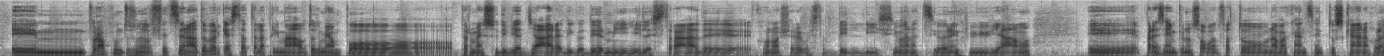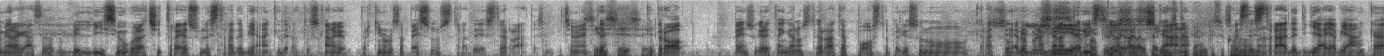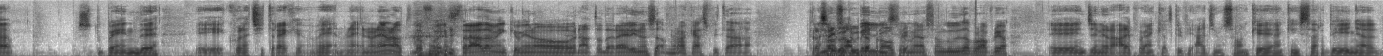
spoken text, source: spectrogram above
Ehm, però appunto sono affezionato perché è stata la prima auto che mi ha un po' permesso di viaggiare, di godermi le strade, conoscere questa bellissima nazione in cui viviamo. E per esempio, non so, quando ho fatto una vacanza in Toscana con la mia ragazza è stato bellissimo quella C3 sulle strade bianche della Toscana, che per chi non lo sapesse sono strade sterrate semplicemente. Sì, sì, sì. Che però penso che le tengano sterrate apposta perché sono caratter- è proprio una caratteristica proprio una della Toscana caratteristica queste me. strade di ghiaia bianca stupende e con la C3 che vabbè non è, non è un'auto da fuoristrada men che meno un'auto da rally non so però caspita Te la sei so, goduta bellissimo, proprio. me la sono goduta proprio e in generale poi anche altri viaggi non so anche, anche in Sardegna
